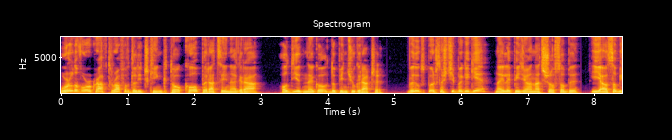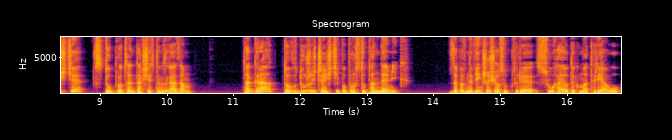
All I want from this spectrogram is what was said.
World of Warcraft Wrath of the Lich King to kooperacyjna gra od jednego do pięciu graczy. Według społeczności BGG najlepiej działa na trzy osoby i ja osobiście w 100% się z tym zgadzam. Ta gra to w dużej części po prostu pandemik. Zapewne większość osób, które słuchają tego materiału,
